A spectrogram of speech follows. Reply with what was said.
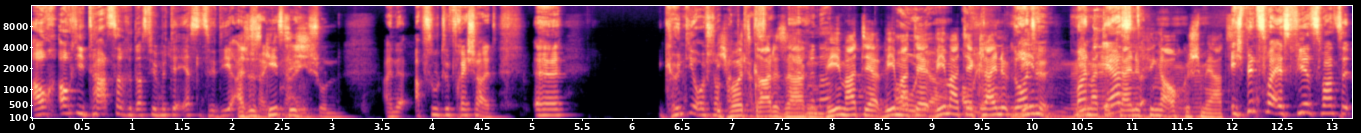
auch, auch die Tatsache, dass wir mit der ersten CD Also es geht ja sich- eigentlich schon eine absolute Frechheit. Äh, könnt ihr euch noch ich wollte es gerade sagen. erinnern? Wem hat der, wem Oh hat der, ja, wem hat der oh ja. kleine, Leute, wem, wem hat der kleine Finger auch geschmerzt? Ich bin zwar erst 24,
